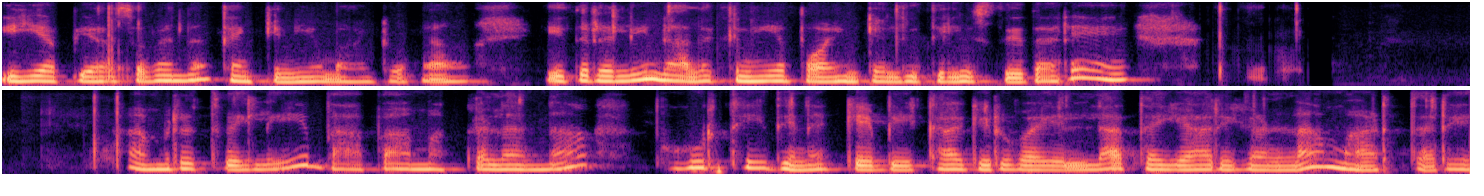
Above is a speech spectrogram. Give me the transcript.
ಈ ಅಭ್ಯಾಸವನ್ನ ಕಂಟಿನ್ಯೂ ಮಾಡೋಣ. ಇದರಲ್ಲಿ ನಾಲ್ಕನೆಯ ಪಾಯಿಂಟ್ ಅಲ್ಲಿ ತಿಳಿಸ್ತಿದ್ದಾರೆ. ಅಮೃತ್ ವೇಳೆ ಬಾಬಾ ಮಕ್ಕಳನ್ನ ಪೂರ್ತಿ ದಿನಕ್ಕೆ ಬೇಕಾಗಿರುವ ಎಲ್ಲ ತಯಾರಿಗಳನ್ನ ಮಾಡ್ತಾರೆ.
